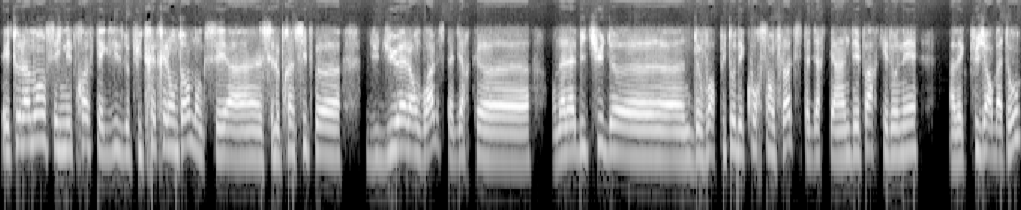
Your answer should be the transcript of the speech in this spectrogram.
Étonnamment, c'est une épreuve qui existe depuis très très longtemps, donc c'est euh, le principe euh, du duel en voile, c'est-à-dire que euh, on a l'habitude de voir plutôt des courses en flotte, c'est-à-dire qu'il y a un départ qui est donné avec plusieurs bateaux,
